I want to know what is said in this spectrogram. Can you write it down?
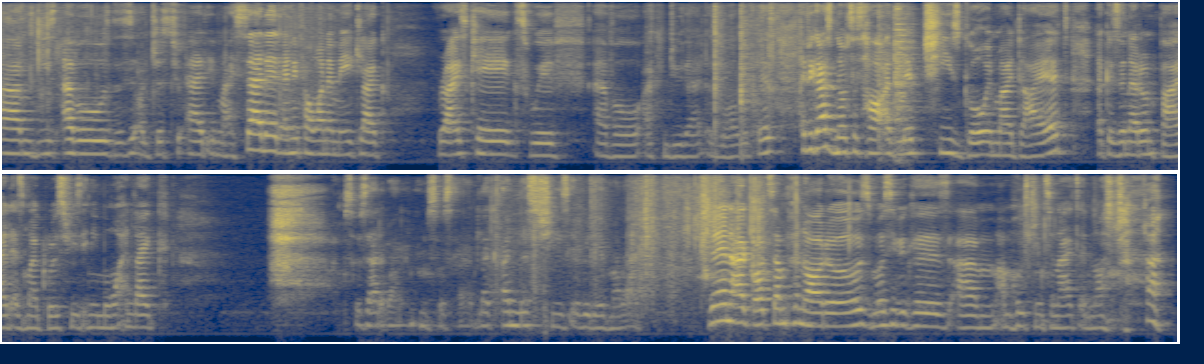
um, these avos. These are just to add in my salad. And if I want to make like rice cakes with avo, I can do that as well with this. Have you guys noticed how I've let cheese go in my diet? Like as in I don't buy it as my groceries anymore. And like, I'm so sad about it. I'm so sad. Like I miss cheese every day of my life. Then I got some panados, mostly because um, I'm hosting tonight at Nostra.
